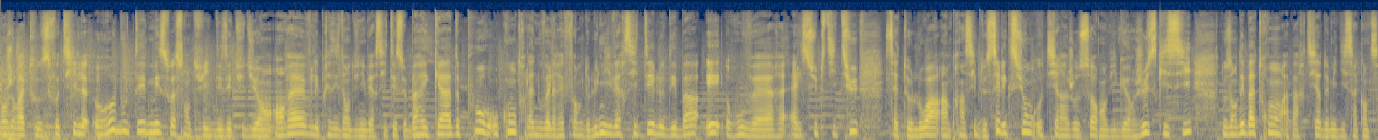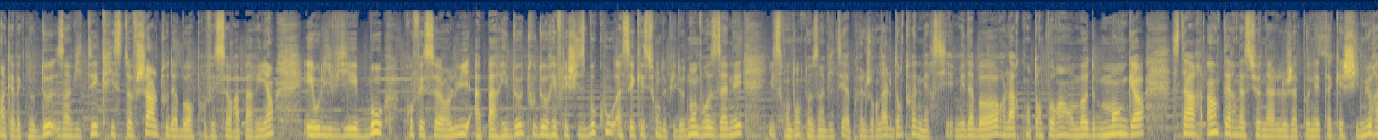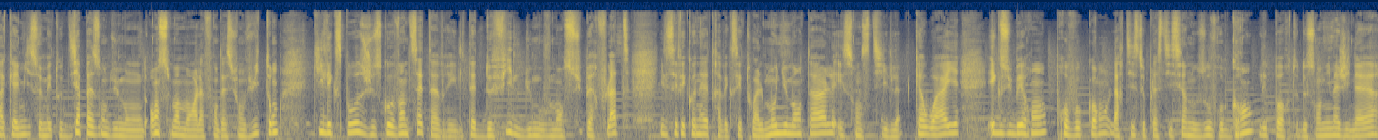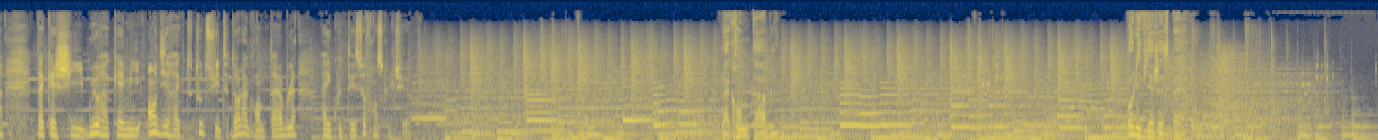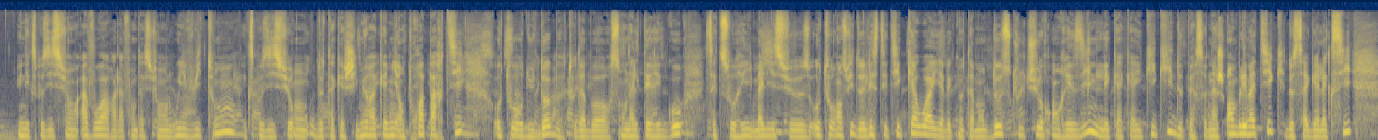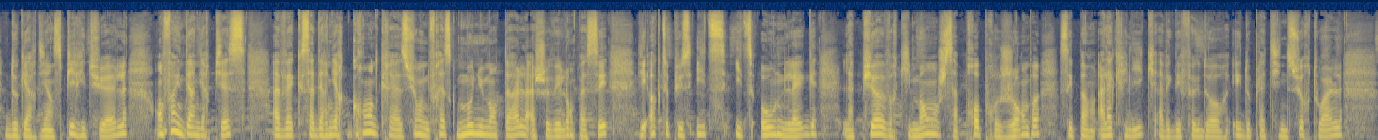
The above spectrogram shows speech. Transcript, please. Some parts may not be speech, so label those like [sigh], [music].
Bonjour à tous. Faut-il rebooter mai 68 Des étudiants en rêve, les présidents d'université se barricadent. Pour ou contre la nouvelle réforme de l'université, le débat est rouvert. Elle substitue cette loi un principe de sélection au tirage au sort en vigueur jusqu'ici. Nous en débattrons à partir de midi 55 avec nos deux invités. Christophe Charles, tout d'abord professeur à Paris 1, et Olivier Beau, professeur, lui, à Paris 2. Tous deux réfléchissent beaucoup à ces questions depuis de nombreuses années. Ils seront donc nos invités après le journal d'Antoine Mercier. Mais d'abord, contemporain en mode manga. Star international, le japonais Takeshi Murakami se met au diapason du monde en ce moment à la Fondation Vuitton, qu'il expose jusqu'au 27 avril. Tête de file du mouvement super flat, il s'est fait connaître avec ses toiles monumentales et son style kawaii, exubérant, provoquant. L'artiste plasticien nous ouvre grand les portes de son imaginaire. Takashi Murakami en direct tout de suite dans la grande table à écouter sur France Culture. La Grande Table. Olivia Gesbert. Une exposition à voir à la Fondation Louis Vuitton, exposition de Takashi Murakami en trois parties, autour du dob, tout d'abord son alter ego, cette souris malicieuse, autour ensuite de l'esthétique kawaii, avec notamment deux sculptures en résine, les Kakai Kiki, de personnages emblématiques de sa galaxie, de gardiens spirituels. Enfin, une dernière pièce, avec sa dernière grande création, une fresque monumentale achevée l'an passé, The Octopus Eats Its Own Leg, la pieuvre qui mange sa propre jambe c'est peint à l'acrylique avec des feuilles d'or et de platine sur toile.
